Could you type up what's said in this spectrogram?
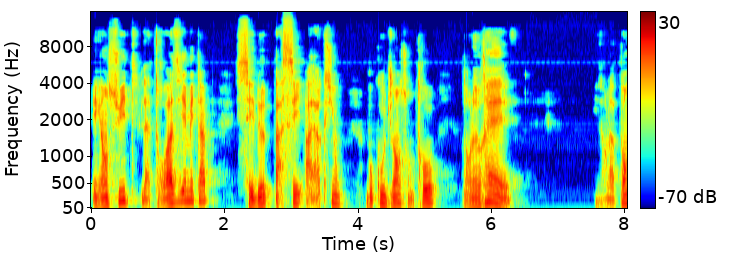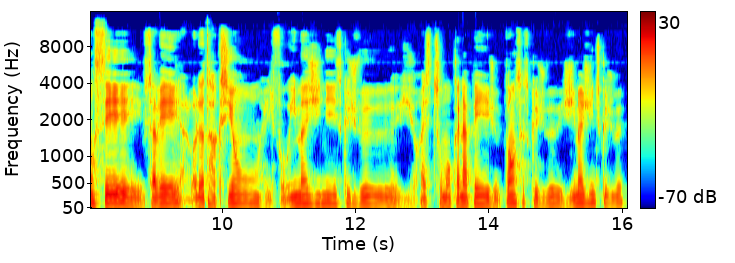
Et ensuite, la troisième étape, c'est de passer à l'action. Beaucoup de gens sont trop dans le rêve, dans la pensée, vous savez, la loi d'attraction, il faut imaginer ce que je veux, je reste sur mon canapé, je pense à ce que je veux, j'imagine ce que je veux.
